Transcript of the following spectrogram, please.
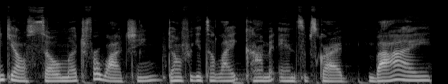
Thank y'all so much for watching. Don't forget to like, comment, and subscribe. Bye.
